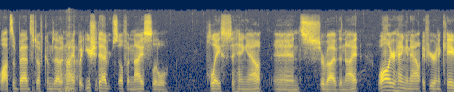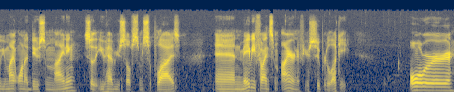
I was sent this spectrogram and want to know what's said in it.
lots of bad stuff comes out at Uh-huh. night. But you should have yourself a nice little place to hang out and survive the night. While you're hanging out, if you're in a cave, you might want to do some mining so that you have yourself some supplies, and maybe find some iron if you're super lucky. Or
